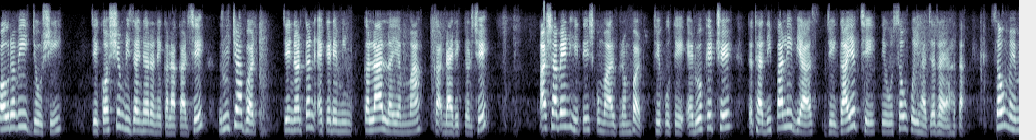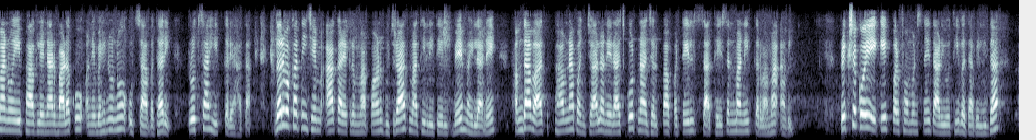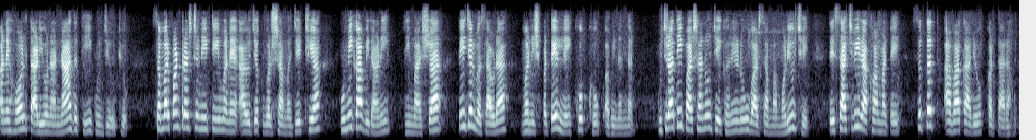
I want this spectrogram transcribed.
પૌરવી જોશી, જે કોસ્ચ્યુમ ડિઝાઇનર અને કલાકાર છે રુચા ભટ્ટ, જે નર્તન એકેડેમી કલાલયમમાં ડાયરેક્ટર છે આશાબેન હિતેશ કુમાર બ્રહ્મભટ્ટ, જે પોતે એડવોકેટ છે, તથા દીપાલી વ્યાસ, જે ગાયક છે, તેઓ સૌ કોઈ હાજર રહ્યા હતા. સૌ મહેમાનોએ ભાગ લેનાર બાળકો અને બહેનોનો ઉત્સાહ વધારી, પ્રોત્સાહિત કર્યા હતા. દર વખતની જેમ આ કાર્યક્રમમાં પણ ગુજરાતમાંથી લીધેલ બે મહિલાને અમદાવાદ, ભાવના પંચાલ અને રાજકોટના જલ્પા પટેલ સાથે સન્માનિત કરવામાં આવી. પ્રેક્ષકોએ એક એક પરફોર્મન્સને તાળીઓથી વધાવી લીધા અને હોલ તાળીઓના નાદથી ગુંજી ઉઠ્યો. સમર્પણ ટ્રસ્ટની ટીમ અને આયોજક વર્ષા મજેઠિયા, ભૂમિકા વિરાણી રીમા શાહ, તેજલ વસાવડા, મનીષ પટેલને ખૂબ ખૂબ અભિનંદન. ગુજરાતી ભાષાનું જે ઘરેણું વારસામાં મળ્યું છે, તે સાચવી રાખવા માટે સતત આવા કાર્યો કરતા રહો.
